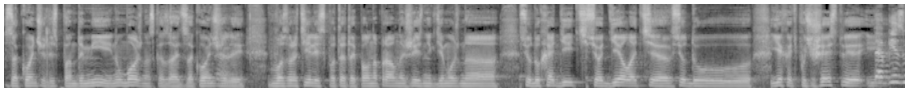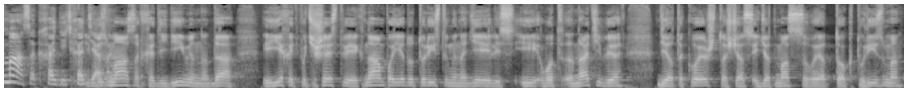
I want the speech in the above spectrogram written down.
закончили с пандемией, ну, можно сказать, закончили, да. возвратились к вот этой полноправной жизни, где можно всюду ходить, все делать, всюду ехать в путешествие. И, да без масок ходить хотя бы. без масок ходить, именно, да. И ехать в путешествие, и к нам поедут туристы, мы надеялись. И вот на тебе дело такое, что сейчас идет массовый отток туризма,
